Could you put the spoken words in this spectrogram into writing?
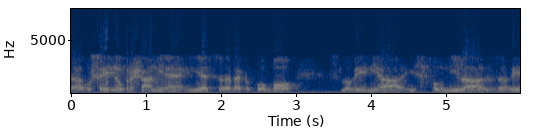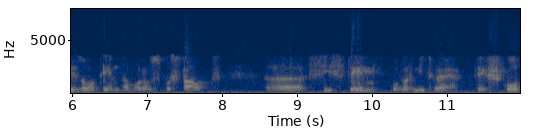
Eh, osrednje vprašanje je seveda, kako bo Slovenija izpolnila zavezo o tem, da mora vzpostaviti uh, sistem povrnitve teh škod.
